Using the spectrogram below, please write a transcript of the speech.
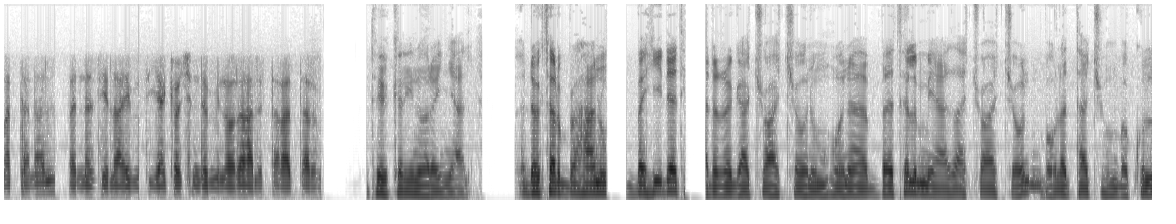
መጥተናል። በእነዚህ ላይ ጥያቄዎች እንደሚኖረ አልጠራጠርም። ትክክል ይኖረኛል። ዶክተር ብርሃኑ በሂደት ያደረጋችኋቸውንም ሆነ በትልም የያዛችኋቸውን በሁለታችሁም በኩል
